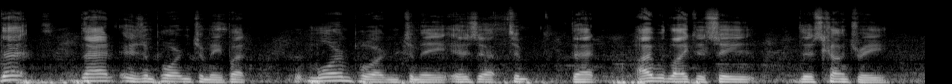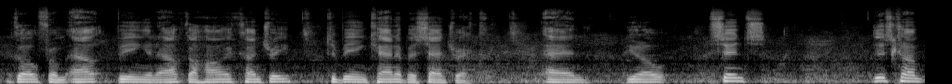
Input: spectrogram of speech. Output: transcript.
that that is important to me. But more important to me is that to, that I would like to see this country go from out being an alcoholic country to being cannabis centric. And you know, since this com-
